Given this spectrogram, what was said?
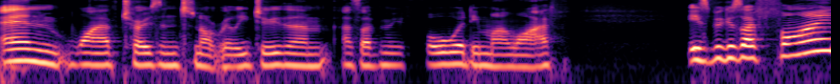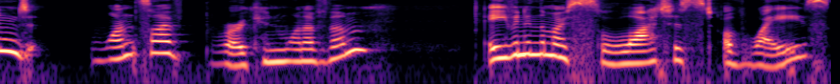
and why I've chosen to not really do them as I've moved forward in my life, is because I find once I've broken one of them, even in the most slightest of ways,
